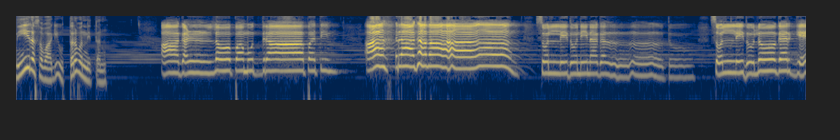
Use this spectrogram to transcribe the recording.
ನೀರಸವಾಗಿ ಉತ್ತರವನ್ನಿತ್ತನು. ಆಗಳೋಪ ಮುದ್ರಾಪತಿ ಆ ರಾಘವ, ಸೊಲ್ಲಿದು ನಿನಗಲ್ತು, ಸೊಲ್ಲಿದು ಲೋಗರ್ಗೆ.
